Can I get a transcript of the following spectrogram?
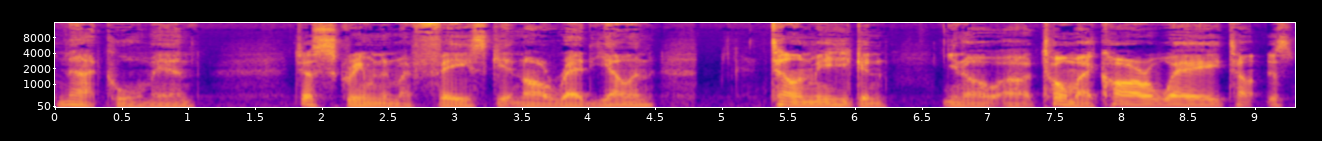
not cool, man. Just screaming in my face, getting all red, yelling, telling me he can, you know, uh, tow my car away, tell, just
